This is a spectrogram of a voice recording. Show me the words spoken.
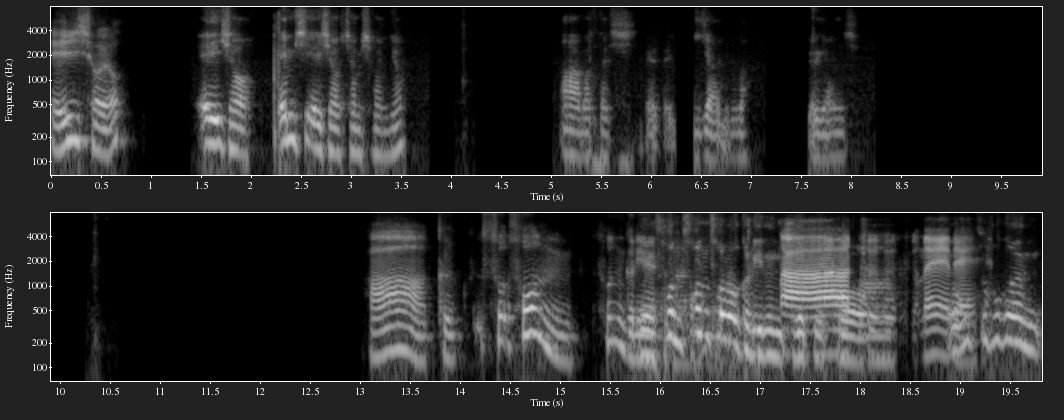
에이셔요? 에이셔 MC 에이셔 잠시만요. 아 맞다 씨 네, 네, 이게 아니구나 여기 아니지. 아, 그손손 그리는 그 예손 사람. 손 서로 그리는 아, 그것도 있고 그, 그- 네네. 혹- 혹은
